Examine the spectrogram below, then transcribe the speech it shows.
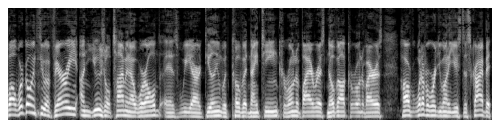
Well, we're going through a very unusual time in our world as we are dealing with COVID 19, coronavirus, novel coronavirus, however, whatever word you want to use to describe it.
